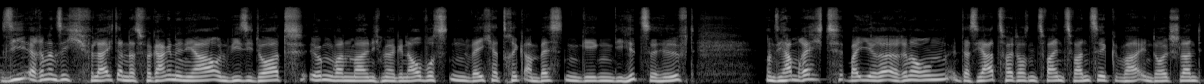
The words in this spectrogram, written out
Sie erinnern sich vielleicht an das vergangene Jahr und wie Sie dort irgendwann mal nicht mehr genau wussten, welcher Trick am besten gegen die Hitze hilft. Und Sie haben recht bei Ihrer Erinnerung, das Jahr 2022 war in Deutschland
